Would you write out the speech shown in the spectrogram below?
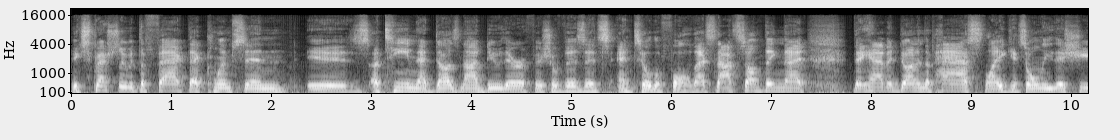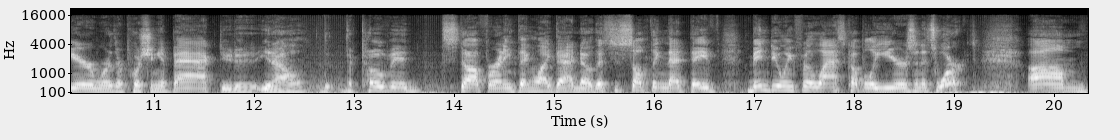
especially with the fact that Clemson is a team that does not do their official visits until the fall. That's not something that they haven't done in the past. Like it's only this year where they're pushing it back due to, you know, the, the COVID stuff or anything like that. No, this is something that they've been doing for the last couple of years and it's worked. Um,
